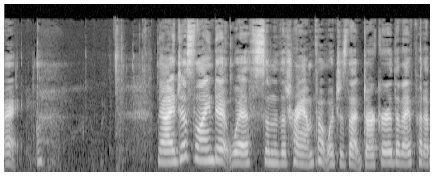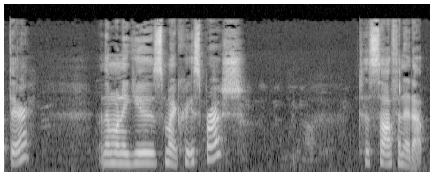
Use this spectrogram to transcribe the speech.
All right. Now I just lined it with some of the Triumphant, which is that darker that I put up there. And then I'm going to use my crease brush to soften it up.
